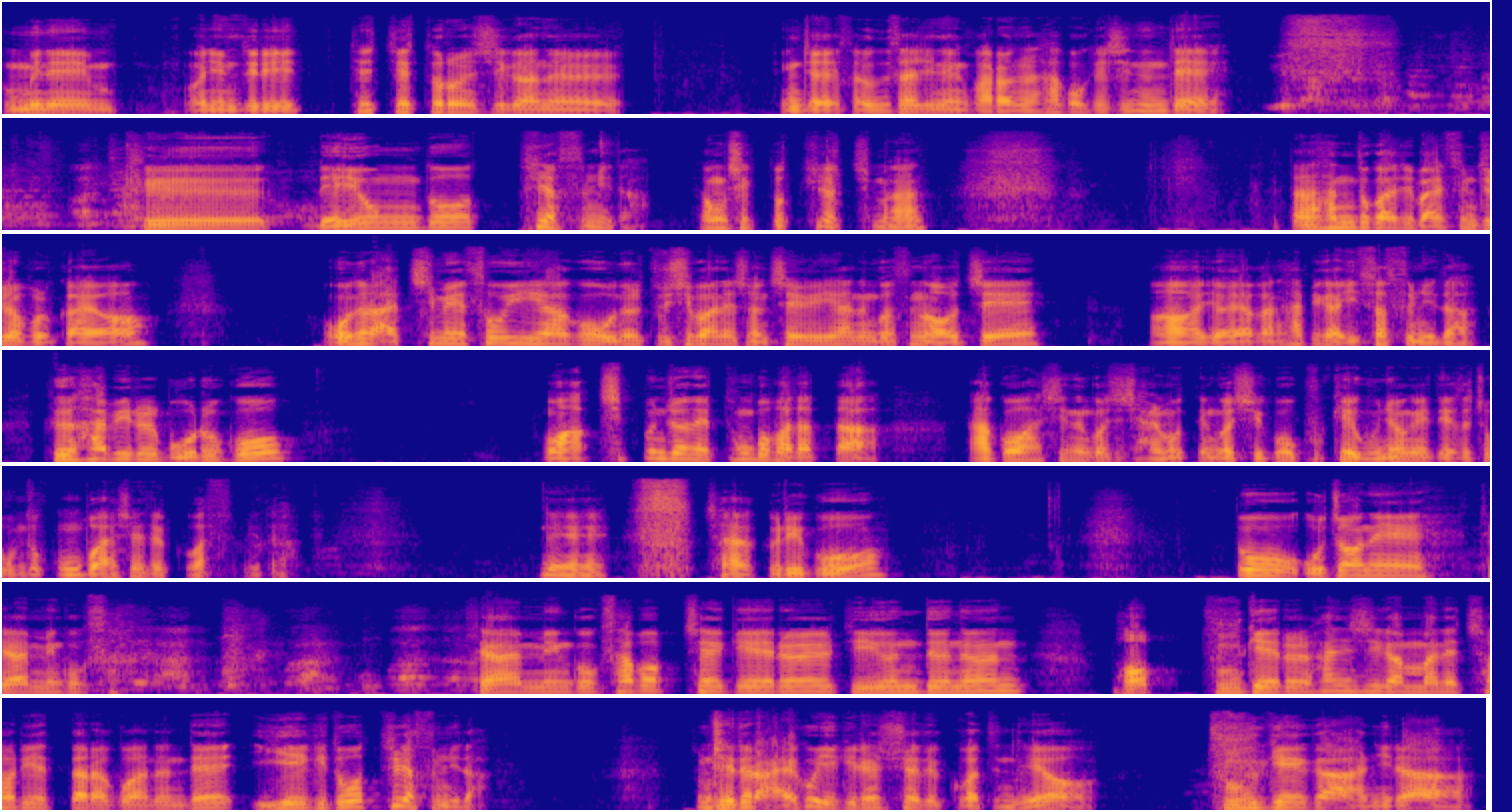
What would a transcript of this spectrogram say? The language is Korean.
국민의힘 의원님들이 대체 토론 시간을 빙자해서 의사진행 발언을 하고 계시는데 그 내용도 틀렸습니다. 형식도 틀렸지만 일단 한두 가지 말씀드려 볼까요? 오늘 아침에 소위하고 오늘 2시 반에 전체 회의하는 것은 어제 어, 여야 간 합의가 있었습니다. 그 합의를 모르고 뭐 10분 전에 통보받았다 라고 하시는 것이 잘못된 것이고 국회 운영에 대해서 조금 더 공부하셔야 될 것 같습니다. 네. 자, 그리고 또 오전에 대한민국 사, 대한민국 사법 체계를 뒤흔드는 법 두 개를 한 시간 만에 처리했다라고 하는데 이 얘기도 틀렸습니다. 좀 제대로 알고 얘기를 해주셔야 될 것 같은데요. 두 개가 아니라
